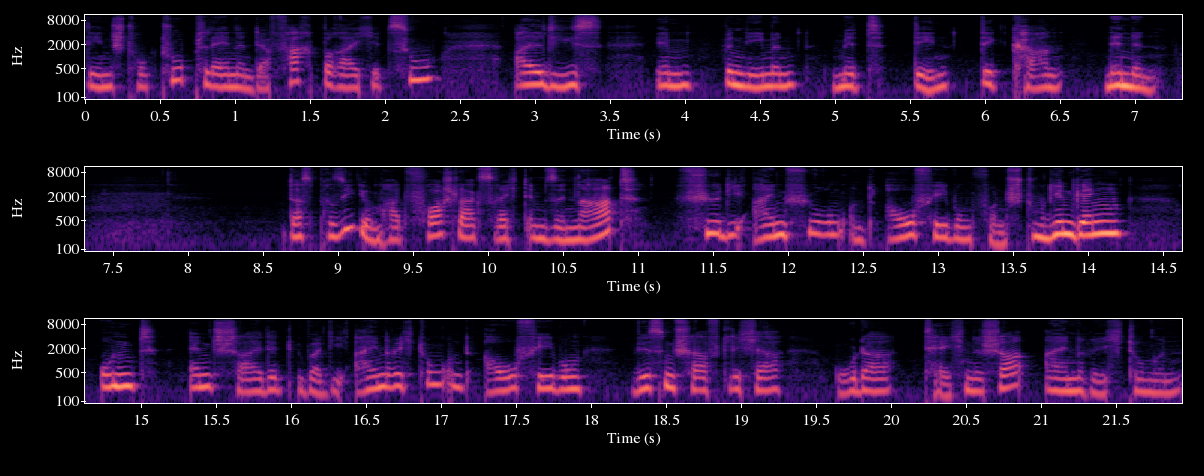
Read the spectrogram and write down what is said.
den Strukturplänen der Fachbereiche zu, all dies im Benehmen mit den Dekaninnen. Das Präsidium hat Vorschlagsrecht im Senat für die Einführung und Aufhebung von Studiengängen und entscheidet über die Einrichtung und Aufhebung wissenschaftlicher oder technischer Einrichtungen.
